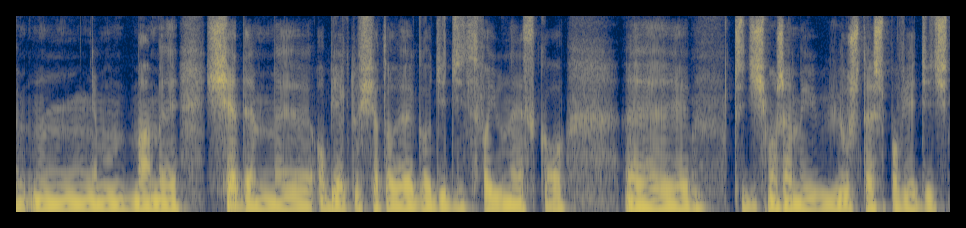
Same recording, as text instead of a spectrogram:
mm, mamy 7 obiektów światowego dziedzictwa UNESCO. Czy dziś możemy już też powiedzieć,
